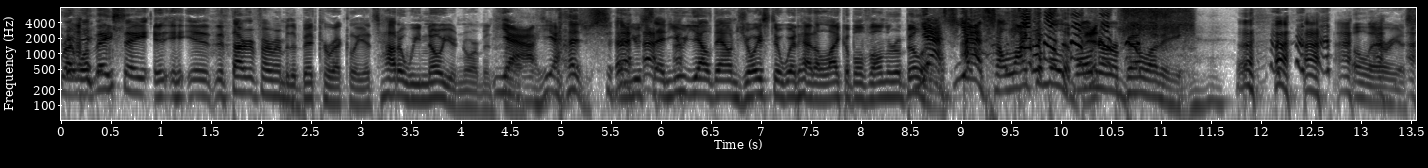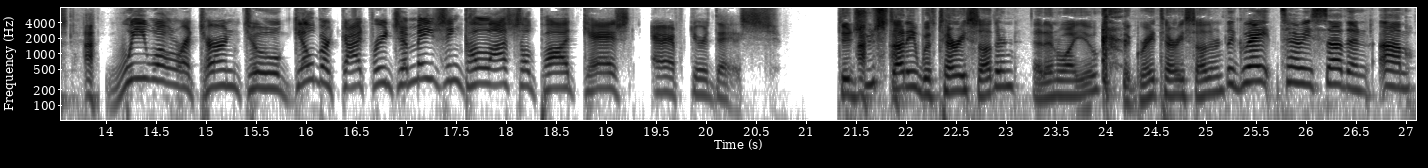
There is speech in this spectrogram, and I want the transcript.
right. Well, they say i- i- if I, if I remember the bit correctly, it's how do we know you're Norman? Fell? yeah, yes. And you and you yell down, Joyce DeWitt had a likable vulnerability. yes, yes, a likable vulnerability. hilarious. We will return to Gilbert Gottfried's amazing colossal podcast after this. Did you study with Terry Southern at NYU? The great Terry Southern? The great Terry Southern. Um,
